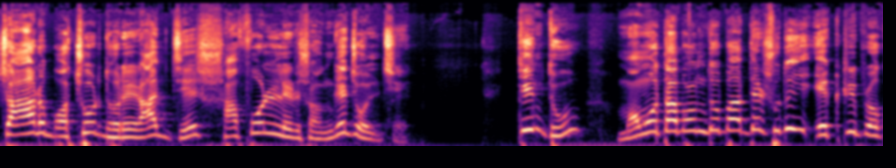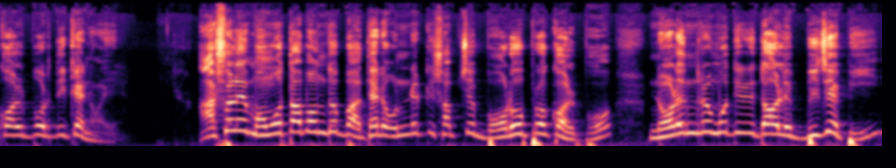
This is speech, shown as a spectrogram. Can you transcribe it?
চার বছর ধরে রাজ্যে সাফল্যের সঙ্গে চলছে। কিন্তু মমতা বন্দ্যোপাধ্যায়ের শুধুই একটি প্রকল্পর দিকে নয়। আসলে মমতা বন্দ্যোপাধ্যায়ের অন্য একটি সবচেয়ে বড় প্রকল্প নরেন্দ্র মোদীর দল বিজেপি।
